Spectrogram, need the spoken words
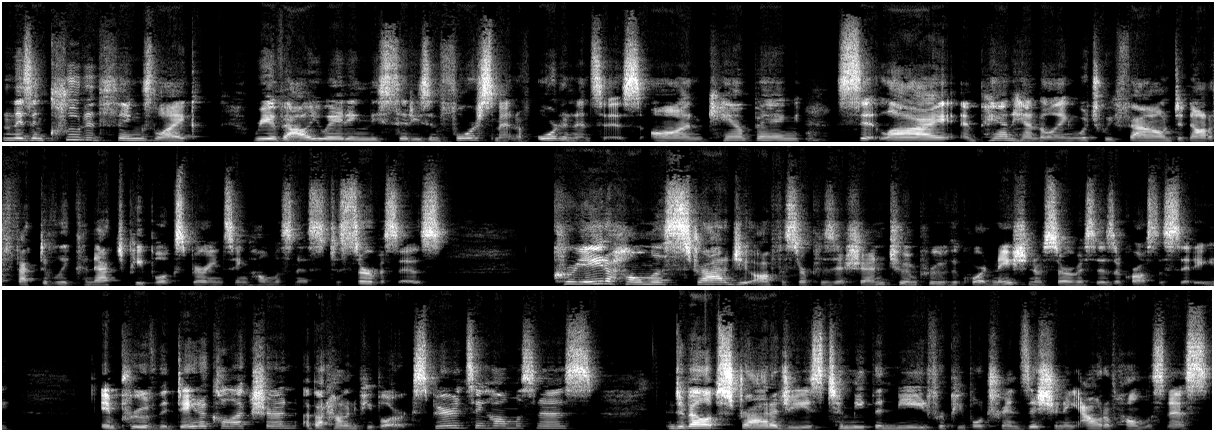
And these included things like reevaluating the city's enforcement of ordinances on camping, sit lie, and panhandling, which we found did not effectively connect people experiencing homelessness to services. Create a homeless strategy officer position to improve the coordination of services across the city improve the data collection about how many people are experiencing homelessness, and develop strategies to meet the need for people transitioning out of homelessness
